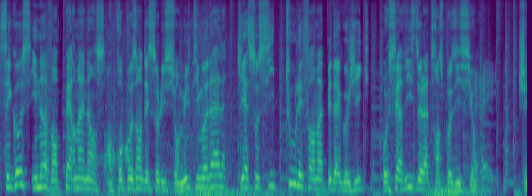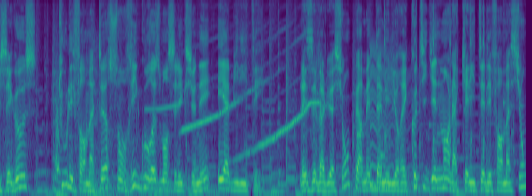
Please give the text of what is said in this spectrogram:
Segos innove en permanence en proposant des solutions multimodales qui associent tous les formats pédagogiques au service de la transposition. Chez Segos, tous les formateurs sont rigoureusement sélectionnés et habilités. Les évaluations permettent d'améliorer quotidiennement la qualité des formations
